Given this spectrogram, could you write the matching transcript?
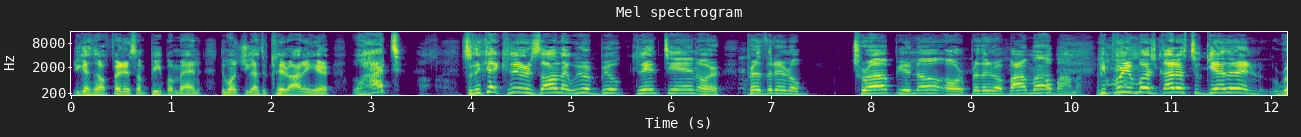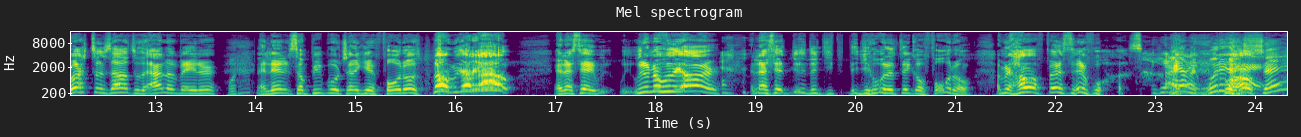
You guys have offended some people, man. They want you guys to clear out of here. What? So they can't clear us out like we were Bill Clinton or President Trump, you know, or President Obama. Obama. He pretty much got us together and rushed us out to the elevator. What happened? And then some people were trying to get photos. No, we gotta go. And I said, we, we don't know who they are. And I said, dude, did you, did you want to take a photo? I mean, how offensive was I? Yeah, Yeah, like, like, what did Well, I say,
